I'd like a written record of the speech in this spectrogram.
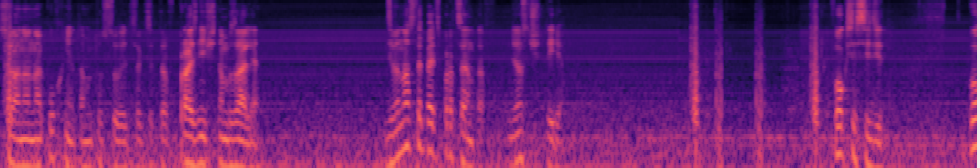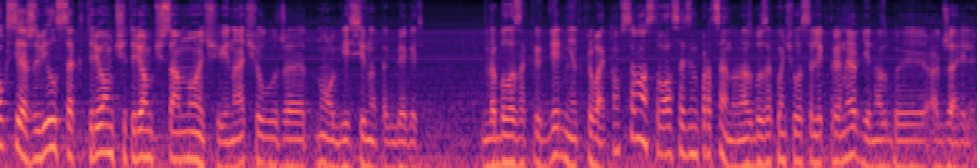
Все, она на кухне там тусуется, где-то в праздничном зале. 95%, 94%. Фокси сидит. Фокси оживился к 3-4 часам ночи и начал уже, ну, агрессивно так бегать. Надо было закрыть дверь, не открывать. Но все равно оставался 1%. У нас бы закончилась электроэнергия, нас бы отжарили.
